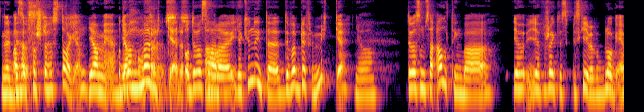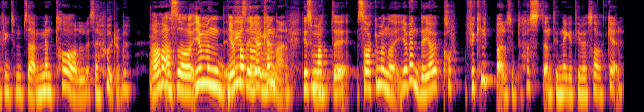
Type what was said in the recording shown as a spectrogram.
När det blir Alltså höst. första höstdagen. Jag med. Och det jag var mörker höst. och det var så här, Ja. jag kunde inte, det var, blev för mycket. Ja. Det var som så här, allting bara, jag, jag försökte beskriva på bloggen, jag fick typ så här mental så här, hurv. Ja. Alltså, ja, men det, Jag är fattar så, vad jag du kan, menar. Mm. Det är som att eh, saker man, jag vet inte, jag förknippar typ hösten till negativa saker.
